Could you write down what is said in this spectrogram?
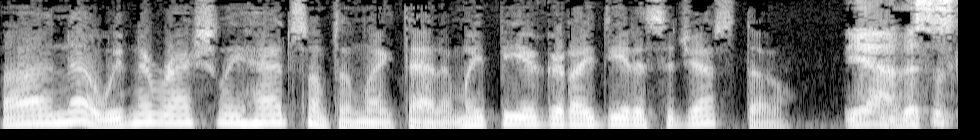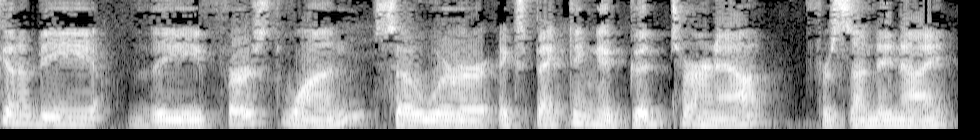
Uh, no, we've never actually had something like that. It might be a good idea to suggest, though. Yeah, this is going to be the first one. So we're expecting a good turnout for Sunday night.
